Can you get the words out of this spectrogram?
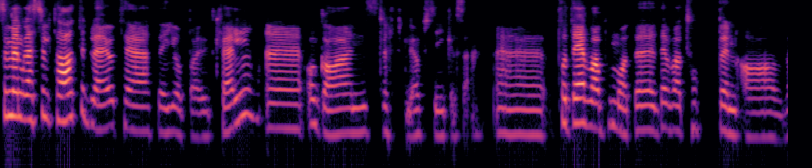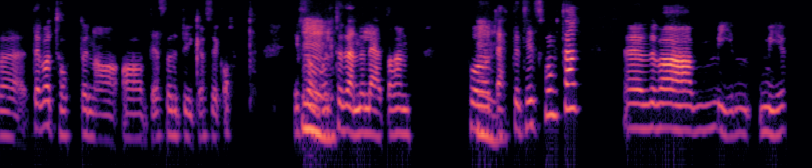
Så, men resultatet ble jo til at jeg jobba ut kvelden eh, og ga en skriftlig oppsigelse. Eh, for det var på en måte det var toppen av eh, det, var toppen av, av det som hadde bygga seg opp i forhold Mm. til denne lederen på Mm. dette tidspunktet. Eh, det var mye, mye,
